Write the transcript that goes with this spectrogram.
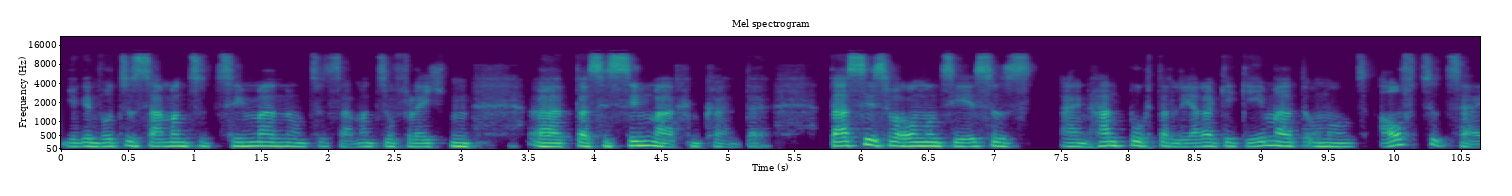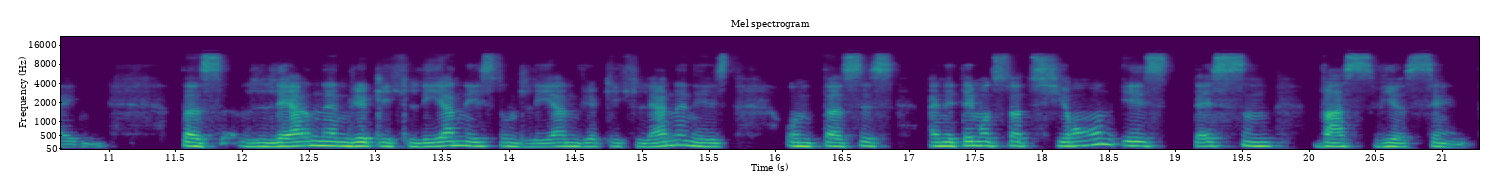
irgendwo zusammenzuzimmern und zusammenzuflechten, äh, dass es Sinn machen könnte. Das ist, warum uns Jesus ein Handbuch der Lehrer gegeben hat, um uns aufzuzeigen, dass Lernen wirklich Lernen ist und Lehren wirklich Lernen ist und dass es eine Demonstration ist dessen, was wir sind.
